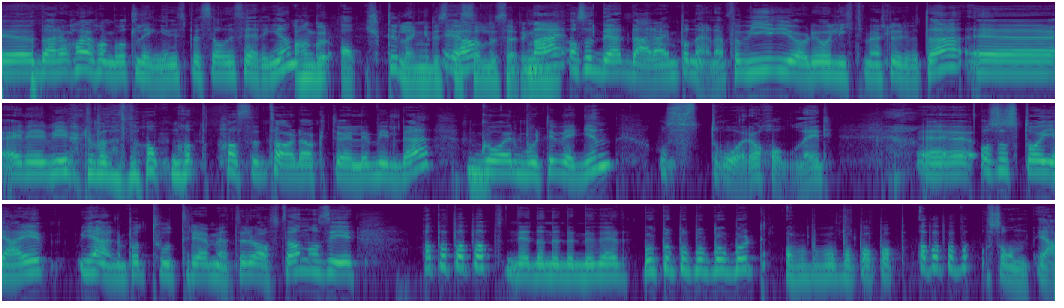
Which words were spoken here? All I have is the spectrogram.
der har han gått lenger i spesialiseringen. Han går alltid lenger i Ja, spesialiseringen. nei, altså det der er imponerende. For vi gjør det jo litt mer slurvete. Eh, eller vi gjør det på den måten at Hasse tar det aktuelle bildet, går bort til veggen og står og holder. Eh, og så står jeg gjerne på to-tre meter avstand og sier opp, opp, opp, opp. Ned, ned, ned, ned. Bort, bort, bort. bort, bort. Opp, opp, opp, opp, opp, opp, opp, opp. Sånn, ja.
